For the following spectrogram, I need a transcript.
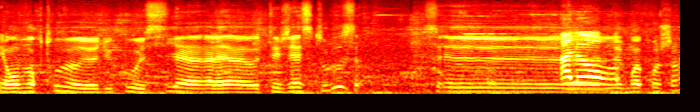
et on- vous retrouve du coup aussi à- à la- au TGS Toulouse Alors- le mois prochain?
